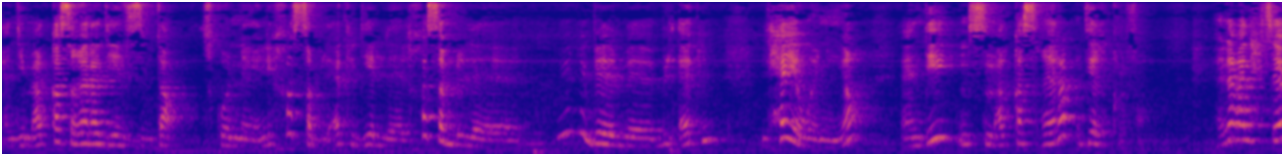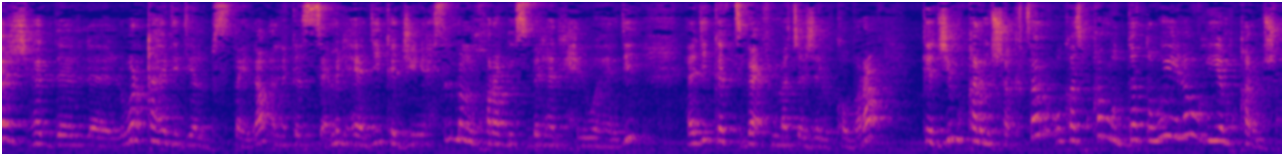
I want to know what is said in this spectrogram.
عندي معلقة صغيرة ديال الزبدة تكون يعني خاصة بالأكل ديال خاصة بال يعني بالأكل الحيوانية. عندي نص معلقة صغيرة ديال القرفة. هنا غنحتاج هاد الورقة هذه ديال البسطيلة. أنا كنستعمل هذه كتجيني احسن من الأخرى بالنسبة لهاد الحلوة هذه هذه كتباع في المتاجر الكبرى. كتجي مقرمشة أكثر وكتبقى مدة طويلة وهي مقرمشة.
